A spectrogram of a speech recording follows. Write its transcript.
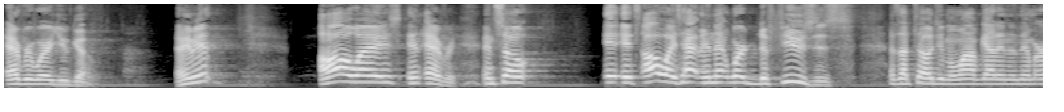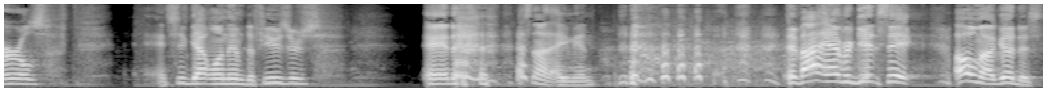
everywhere you go. Amen? Always in every. And so it, it's always happening. That word diffuses. As I told you, my wife got into them Earls, and she's got one of them diffusers. And that's not amen. if I ever get sick, oh my goodness,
